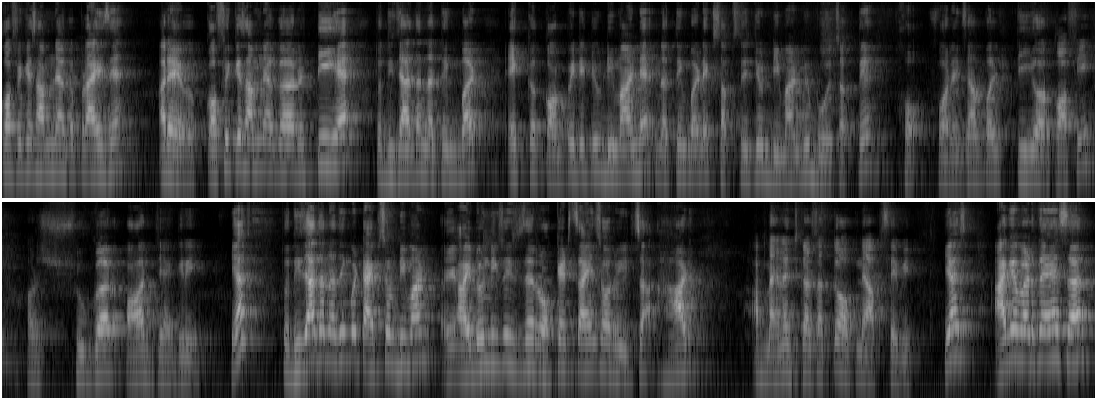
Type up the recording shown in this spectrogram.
कॉफ़ी के सामने अगर प्राइस है अरे कॉफ़ी के सामने अगर टी है तो this are the nothing but एक कॉम्पिटिटिव डिमांड है नथिंग बट एक सब्सिट्यूट डिमांड भी बोल सकते हो। फॉर एग्ज़ाम्पल टी और कॉफ़ी और शुगर और जैगरी यस तो these are the nothing but types of demand I don't think so it's a rocket science और इट्स अ हार्ड आप मैनेज कर सकते हो अपने आप से भी। यस yes, आगे बढ़ते हैं sir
